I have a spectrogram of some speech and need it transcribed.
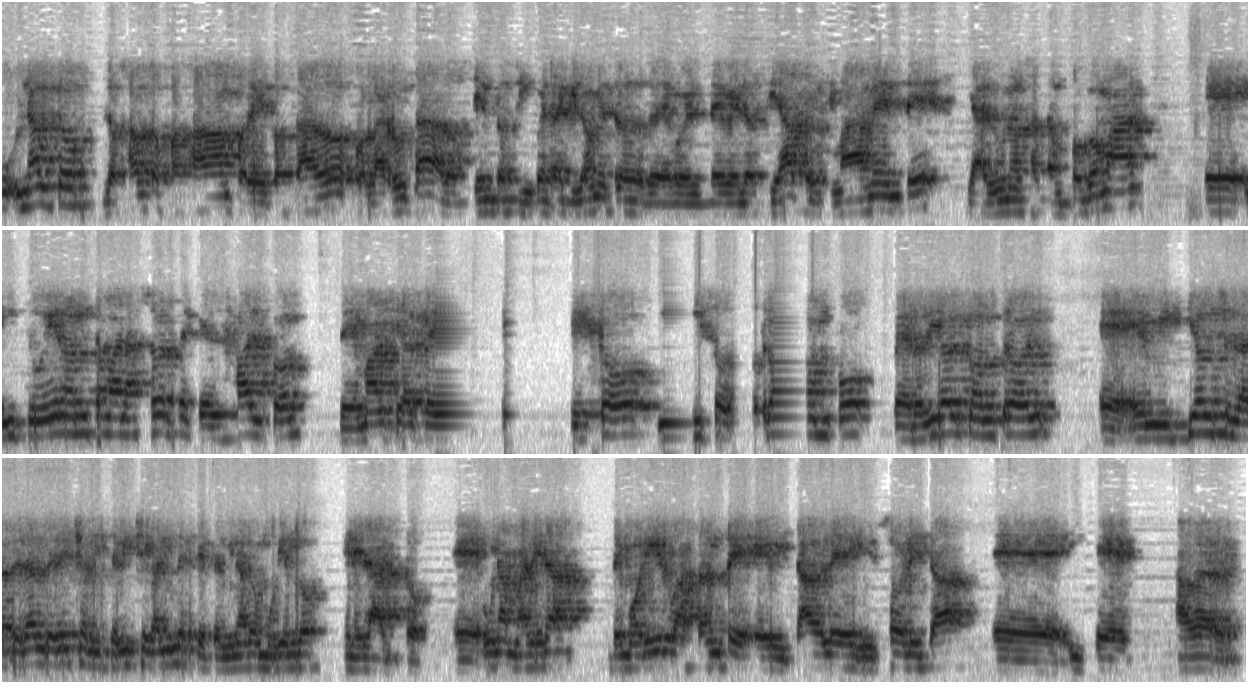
un auto, los autos pasaban por el costado, por la ruta, a 250 kilómetros de, velocidad aproximadamente, y algunos hasta un poco más, eh, y tuvieron tan mala suerte que el Falcon de Marcial hizo, hizo trompo, perdió el control, eh, emitió en su lateral derecha a Licevich y Galíndez que terminaron muriendo en el acto. Eh, una manera de morir bastante evitable e insólita eh, y que, a ver,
